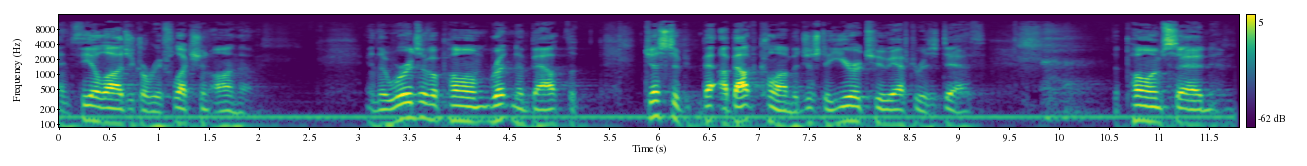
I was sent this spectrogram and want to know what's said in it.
and theological reflection on them. In the words of a poem written about the, just about Columba, just a year or two after his death, the poem said,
